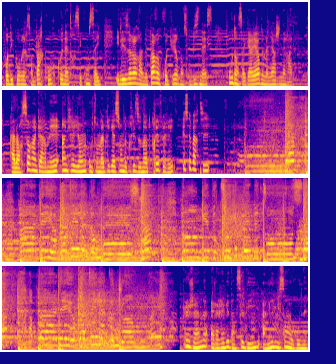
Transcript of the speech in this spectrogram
pour découvrir son parcours, connaître ses conseils et les erreurs à ne pas reproduire dans son business ou dans sa carrière de manière générale. Alors sors un carnet, un crayon ou ton application de prise de notes préférée et c'est parti Plus jeune, elle rêvait d'un CDI à 1800 euros net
